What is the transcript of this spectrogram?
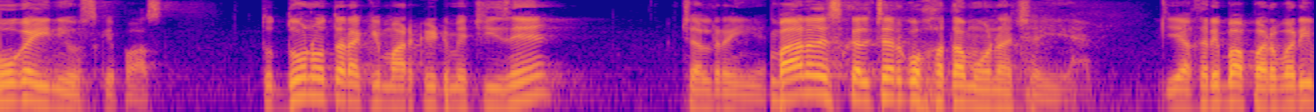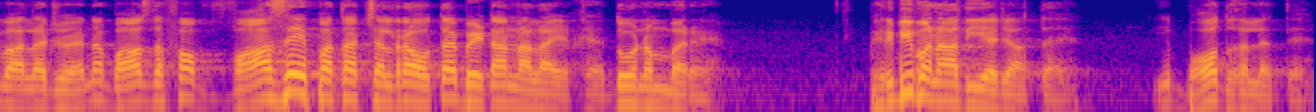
ہوگا ہی نہیں اس کے پاس تو دونوں طرح کی مارکیٹ میں چیزیں چل رہی ہیں بہرحال اس کلچر کو ختم ہونا چاہیے یہ اقریبا پروری والا جو ہے نا بعض دفعہ واضح پتہ چل رہا ہوتا ہے بیٹا نالائق ہے دو نمبر ہے پھر بھی بنا دیا جاتا ہے یہ بہت غلط ہے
